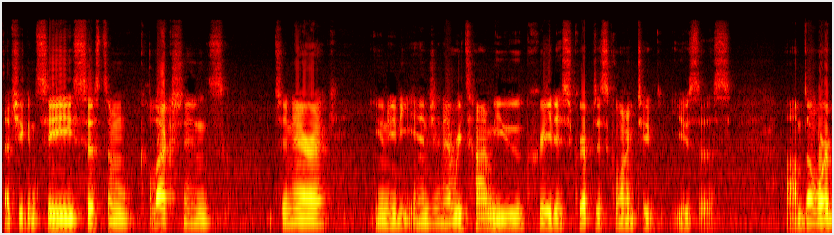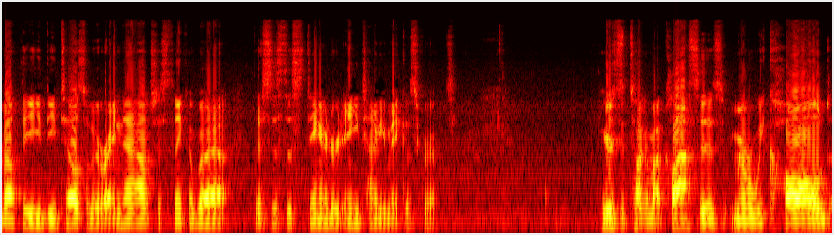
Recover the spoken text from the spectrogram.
that you can see, system, collections, generic, Unity engine. Every time you create a script, it's going to use this. Um, don't worry about the details of it right now. Just think about this is the standard anytime you make a script. Here's the talking about classes. Remember we called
